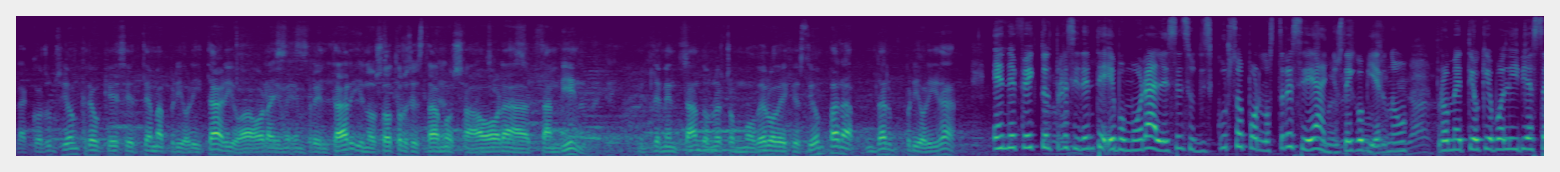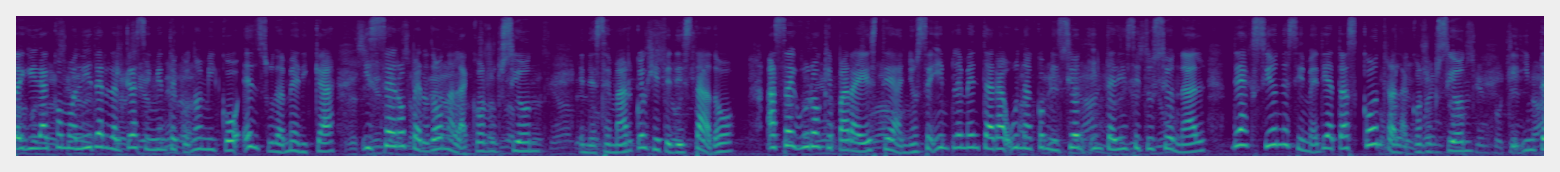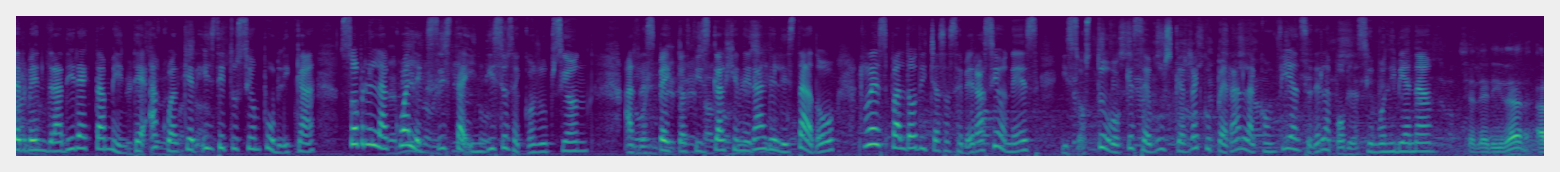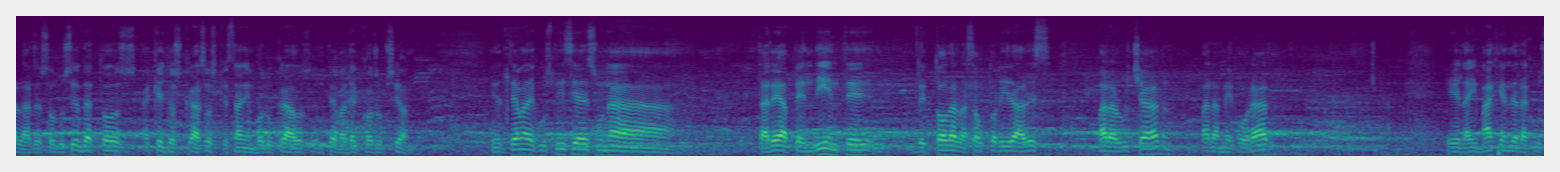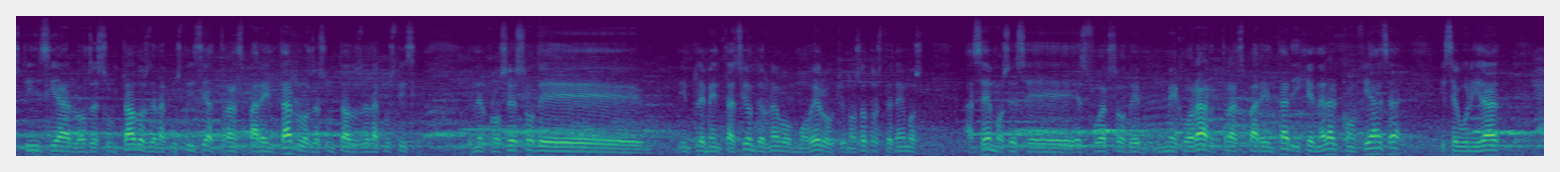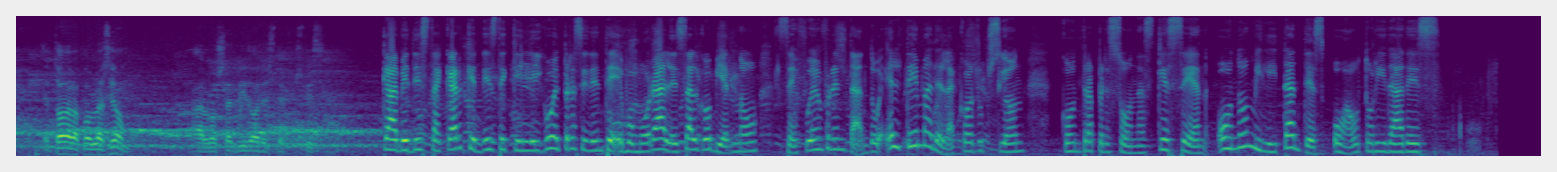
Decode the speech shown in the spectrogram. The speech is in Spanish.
La corrupción creo que es el tema prioritario ahora enfrentar y nosotros estamos ahora también implementando nuestro modelo de gestión para dar prioridad. En efecto, el presidente Evo Morales, en su discurso por los 13 años de gobierno, prometió que Bolivia seguirá como líder del crecimiento económico en Sudamérica y cero perdón a la corrupción. En ese marco, el jefe de Estado aseguró que para este año se implementará una comisión interinstitucional de acciones inmediatas contra la corrupción, que intervendrá directamente a cualquier institución pública sobre la cual exista indicios de corrupción. Al respecto, el fiscal general del Estado respaldó dichas aseveraciones y sostuvo que se busque recuperar la confianza de la población boliviana. Celeridad a la resolución de todos aquellos casos que están involucrados en temas de corrupción. En el tema de justicia es una tarea pendiente de todas las autoridades para luchar, para mejorar eh, la imagen de la justicia, los resultados de la justicia, transparentar los resultados de la justicia en el proceso de implementación del nuevo modelo que nosotros tenemos, hacemos ese esfuerzo de mejorar, transparentar y generar confianza y seguridad en toda la población a los servidores de justicia. Cabe destacar que desde que llegó el presidente Evo Morales al gobierno, se fue enfrentando el tema de la corrupción contra personas que sean o no militantes o autoridades.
